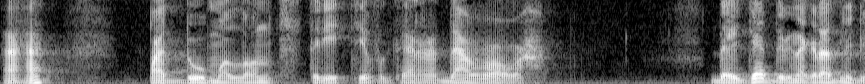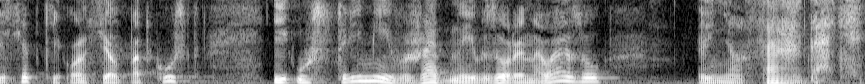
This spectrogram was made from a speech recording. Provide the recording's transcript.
Ага, подумал он, встретив городового. Дойдя до виноградной беседки, он сел под куст и, устремив жадные взоры на вазу, принялся ждать.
